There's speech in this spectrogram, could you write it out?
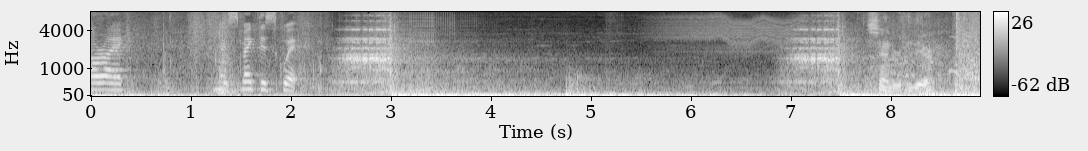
All right. Let's make this quick. Sandra, are you there?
